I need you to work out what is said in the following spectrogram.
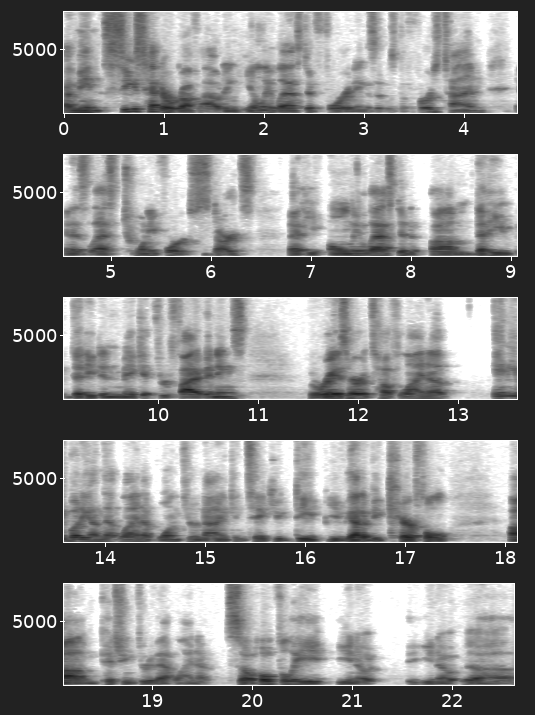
I mean, Cease had a rough outing. He only lasted four innings. It was the first time in his last 24 starts that he only lasted um, that he that he didn't make it through five innings. The Rays are a tough lineup. Anybody on that lineup, one through nine, can take you deep. You've got to be careful um, pitching through that lineup. So hopefully, you know, you know, uh,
